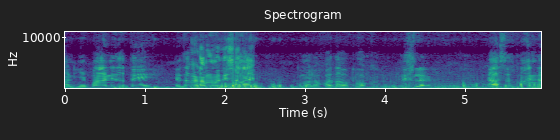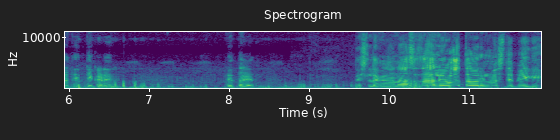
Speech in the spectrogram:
आणि ही पाणी जाते या झाडामुळे दिसा नाही तुम्हाला हो धावतो हो का दिसलं का? हे असंच पाणी जाते तिकडं. त्या तळ्यात. दिसलं का? आणि असं झालंय वातावरण मस्तपैकी.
